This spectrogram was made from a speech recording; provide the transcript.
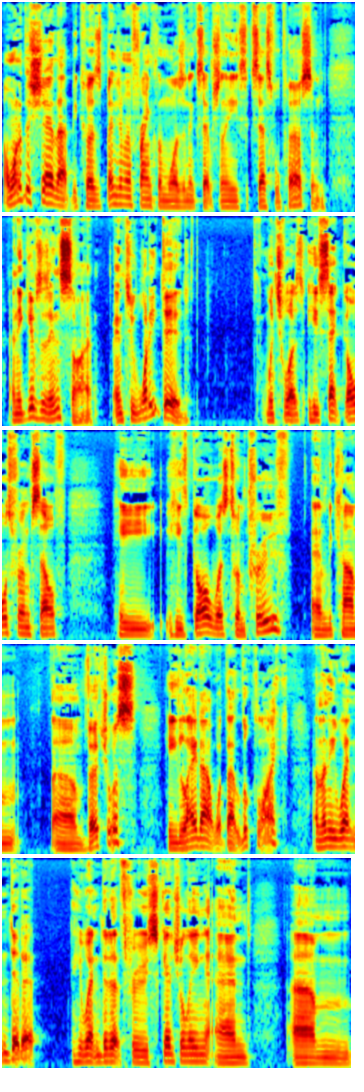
I wanted to share that because Benjamin Franklin was an exceptionally successful person, and he gives us insight into what he did which was he set goals for himself. He his goal was to improve and become um, virtuous. He laid out what that looked like, and then he went and did it. He went and did it through scheduling and um,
